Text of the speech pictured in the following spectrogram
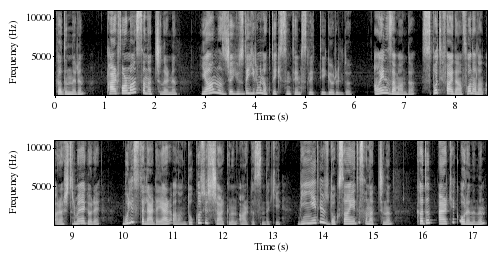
kadınların performans sanatçılarının yalnızca %20.2'sini temsil ettiği görüldü. Aynı zamanda Spotify'dan fon alan araştırmaya göre bu listelerde yer alan 900 şarkının arkasındaki 1797 sanatçının kadın erkek oranının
